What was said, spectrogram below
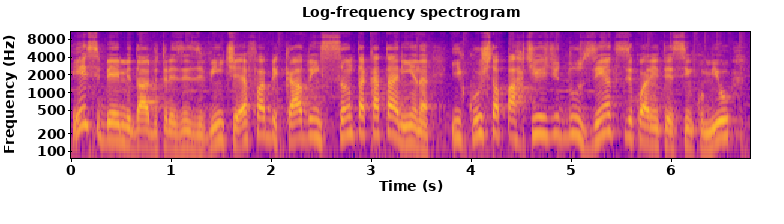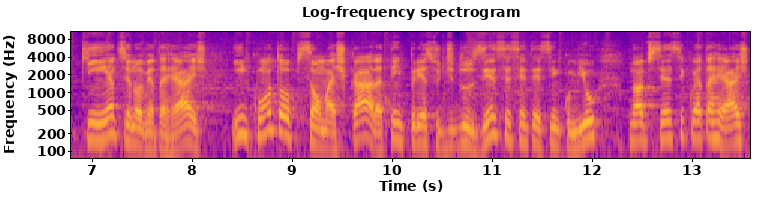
Esse BMW 320 é fabricado em Santa Catarina e custa a partir de R$ 245.590, enquanto a opção mais cara tem preço de R$ 265.950,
